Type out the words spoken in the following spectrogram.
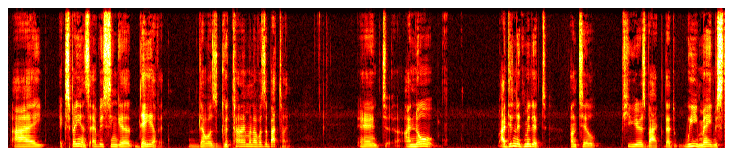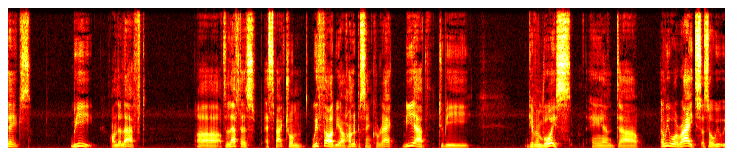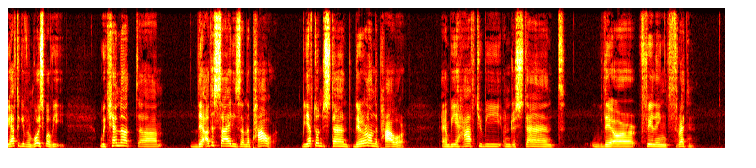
I experienced every single day of it. There was a good time and there was a bad time. And I know I didn't admit it until a few years back that we made mistakes. We on the left, uh, of the left leftist spectrum, we thought we are 100% correct. We have to be given voice, and uh, and we were right. So, so we, we have to give them voice, but we we cannot. Um, the other side is on the power. We have to understand they're on the power, and we have to be understand they are feeling threatened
